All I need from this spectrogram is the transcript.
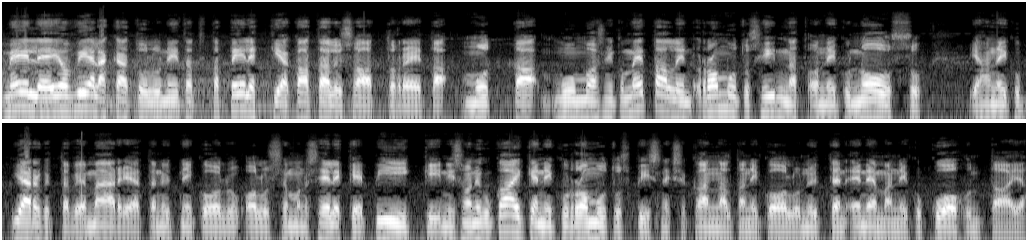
Meille ei ole vieläkään tullut niitä tota, pelkkiä katalysaattoreita, mutta muun muassa niin metallin romutushinnat on niin noussut ihan niin järkyttäviä määriä, että nyt niin kuin ollut, ollut semmoinen selkeä piikki, niin se on niin kaiken niin romutusbisneksen kannalta niin ollut nyt enemmän niin kuohuntaa. Ja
